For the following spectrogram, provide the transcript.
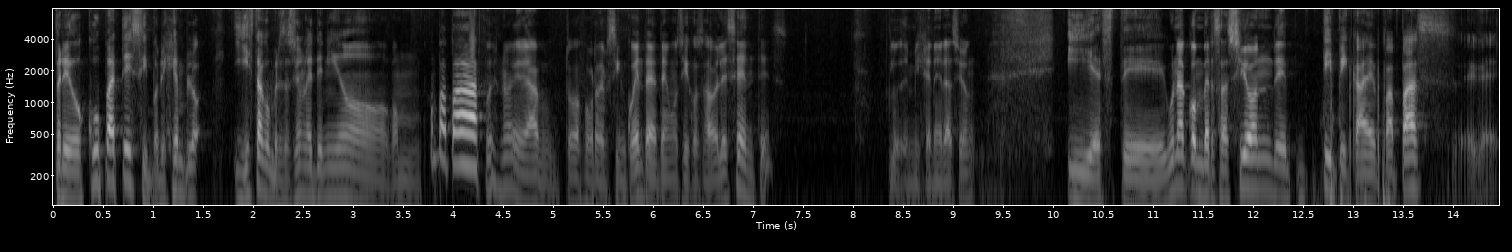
Preocúpate si, por ejemplo, y esta conversación la he tenido con, con papás, pues, ¿no? Ya todos por el 50 ya tenemos hijos adolescentes, los de mi generación, y este, una conversación de, típica de papás eh,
